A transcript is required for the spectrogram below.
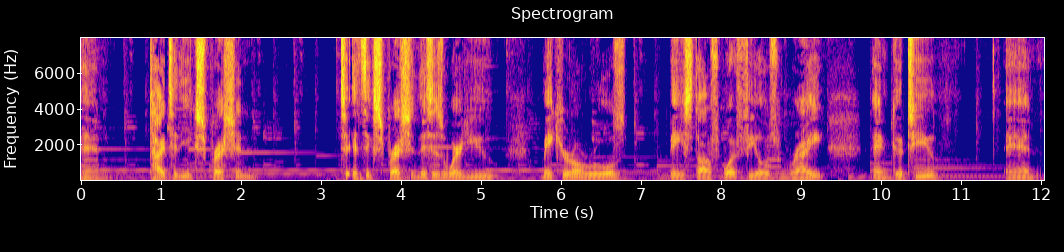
And tied to the expression to its expression this is where you make your own rules based off what feels right and good to you. And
